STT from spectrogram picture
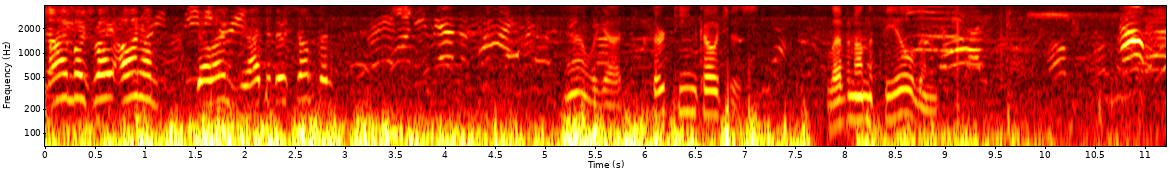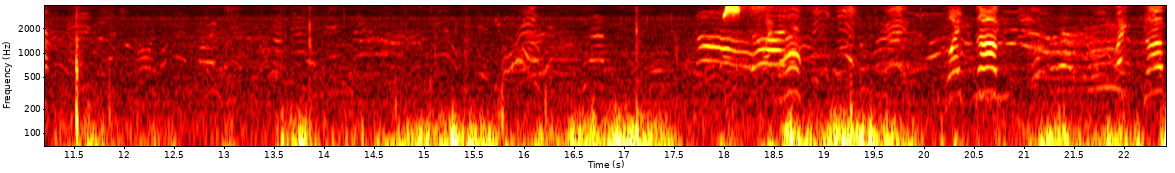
My mind was right on him, Dylan. You had to do something. Yeah, we got 13 coaches, 11 on the field, and Out. Lights up. Lights up.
